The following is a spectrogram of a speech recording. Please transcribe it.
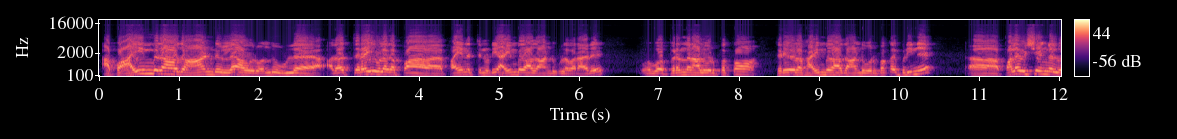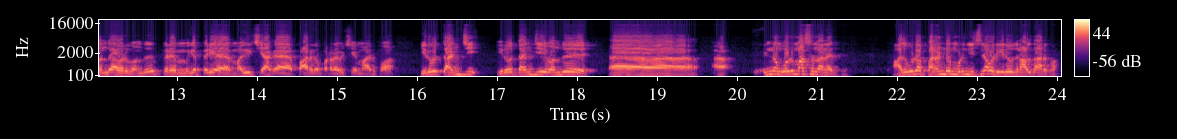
அப்போ ஐம்பதாவது ஆண்டுல அவர் வந்து உள்ள அதாவது திரையுலக ப பயணத்தினுடைய ஐம்பதாவது ஆண்டுக்குள்ள வராரு. ஒவ்வொ- பிறந்த நாள் ஒரு பக்கம் திரையுலக ஐம்பதாவது ஆண்டு ஒரு பக்கம் இப்படின்னு பல விஷயங்கள் வந்து அவருக்கு வந்து பிற மிகப்பெரிய மகிழ்ச்சியாக பார்க்கப்படுற விஷயமா இருக்கும். இருபத்தஞ்சு இருபத்தஞ்சு வந்து இன்னும் ஒரு மாதம் தானே இருக்கு. அது கூட பன்னெண்டு முடிஞ்சிச்சுன்னா ஒரு இருபது நாள் தான் இருக்கும்.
